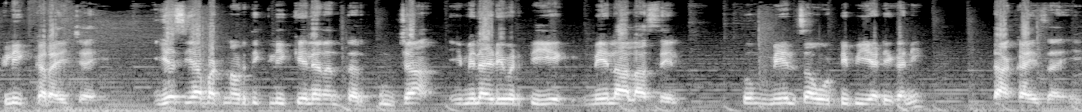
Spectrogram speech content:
क्लिक करायचे आहे. यस या बटनावरती क्लिक केल्यानंतर तुमच्या ईमेल आय डीवरती एक मेल आला असेल. तो मेलचा ओ टी पी या ठिकाणी टाकायचा आहे.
